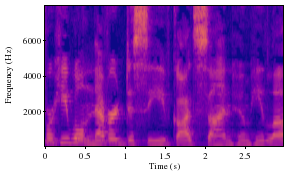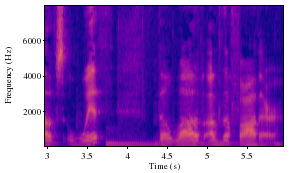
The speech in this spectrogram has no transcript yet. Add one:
For he will never deceive God's Son, whom he loves with the love of the Father.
